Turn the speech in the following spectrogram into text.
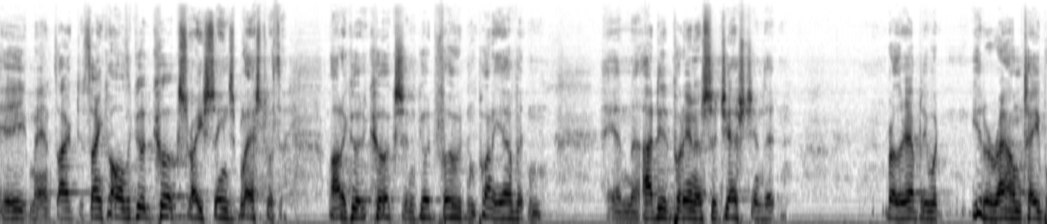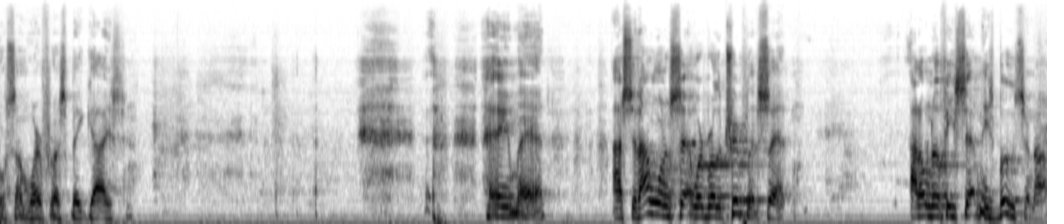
Amen. I'd like to thank all the good cooks. Racine's blessed with a lot of good cooks and good food and plenty of it. And and uh, I did put in a suggestion that Brother Epley would get a round table somewhere for us big guys. hey, man. I said, I want to sit where Brother Triplett sat. I don't know if he's sitting in these booths or not.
